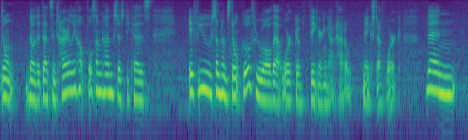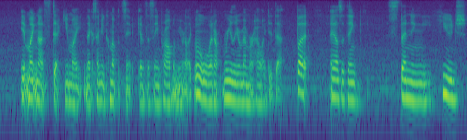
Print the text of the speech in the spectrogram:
don't know that that's entirely helpful sometimes, just because if you sometimes don't go through all that work of figuring out how to make stuff work, then it might not stick. You might, next time you come up against the same problem, you're like, oh, I don't really remember how I did that. But I also think spending huge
